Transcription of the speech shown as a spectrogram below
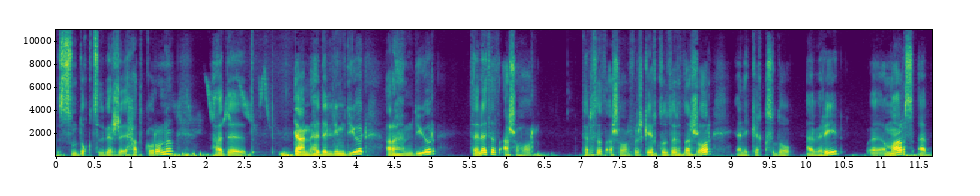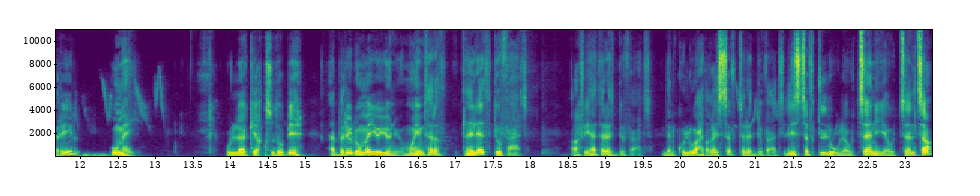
الصندوق تدبير جائحة كورونا هذا الدعم هذا اللي مديور راه مديور ثلاثة أشهر. ثلاثة أشهر فاش كيقصدو ثلاثة أشهر يعني كيقصدو أبريل آه، مارس أبريل وماي. ولا كيقصدو به أبريل وماي ويونيو. المهم ثلاث ثلاث دفعات. راه فيها ثلاث دفعات. اذا كل واحد غيستافد ثلاث دفعات. اللي استفدت الأولى والثانية والثالثة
